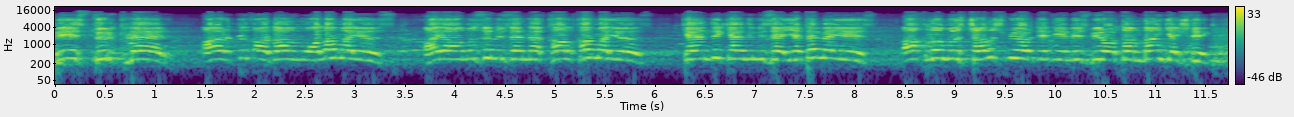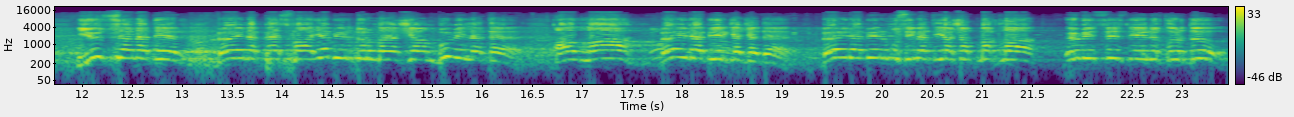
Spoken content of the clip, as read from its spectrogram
biz Türkler artık adam olamayız. Ayağımızın üzerine kalkamayız. Kendi kendimize yetemeyiz aklımız çalışmıyor dediğimiz bir ortamdan geçtik. Yüz senedir böyle pespaye bir durumda yaşayan bu millete Allah böyle bir gecede böyle bir musibeti yaşatmakla ümitsizliğini kırdı.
